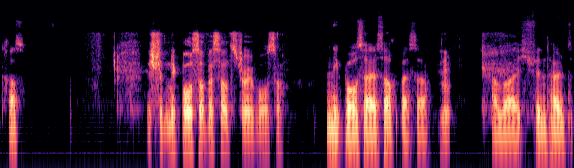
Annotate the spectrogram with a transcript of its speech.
Krass. Ich finde Nick Bosa besser als Joey Bosa. Nick Bosa ist auch besser. Hm. Aber ich finde halt.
